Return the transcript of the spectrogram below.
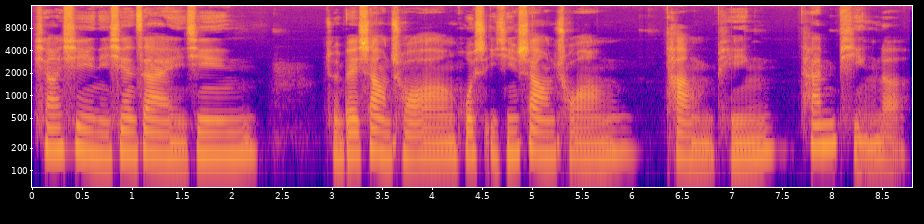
相信你现在已经。准备上床，或是已经上床躺平、摊平了。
